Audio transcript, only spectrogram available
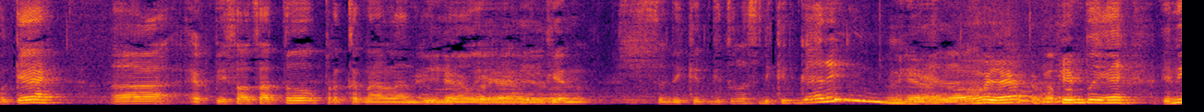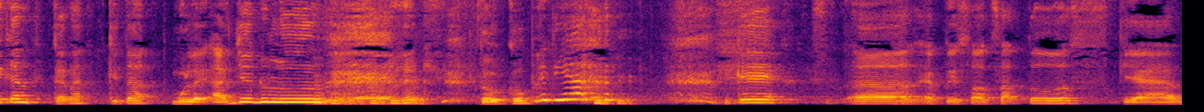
Oke, eh, episode 1 perkenalan dulu Iya, ya. perkenalan Mungkin sedikit gitulah sedikit garing. Iya, oh ya, Nggak mungkin. apa-apa ya. Ini kan karena kita mulai aja dulu. Tokopedia. Oke, eh, episode 1 sekian.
